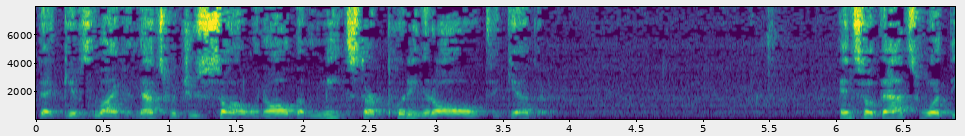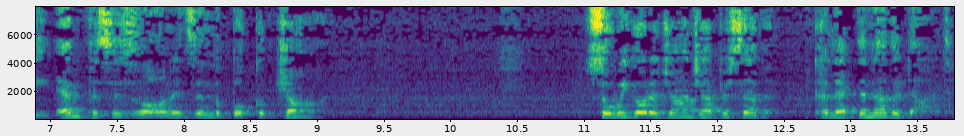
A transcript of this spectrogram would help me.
that gives life. And that's what you saw when all the meat start putting it all together. And so that's what the emphasis is on is in the book of John. So we go to John chapter 7. Connect another dot.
